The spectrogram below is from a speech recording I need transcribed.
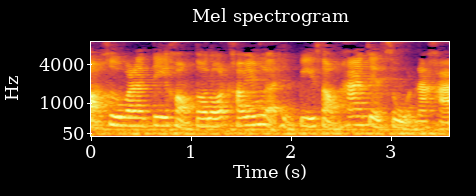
2 คือวารันตีของตัวรถเขายังเหลือถึงปี 2570 นะคะ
